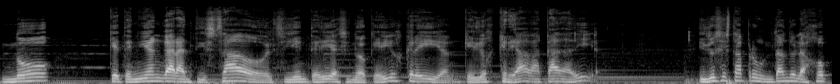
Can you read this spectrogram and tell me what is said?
No que tenían garantizado el siguiente día, sino que ellos creían que Dios creaba cada día. Y Dios está preguntándole a Job,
